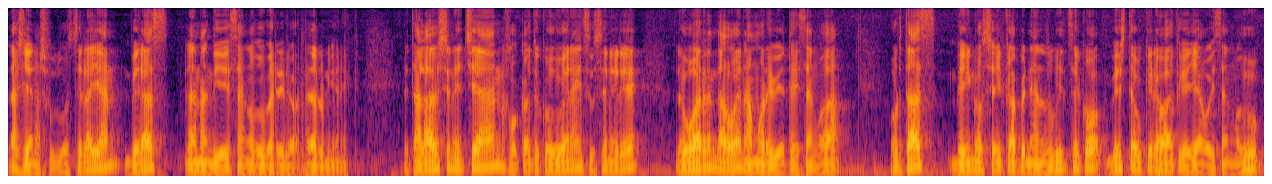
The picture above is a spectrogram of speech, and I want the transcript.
Las Llanas futbol zelaian, beraz lan handia izango du berriro Real Unionek. Eta alabezen etxean jokatuko duena zuzen ere, legugarren dagoen amore bieta izango da. Hortaz, behingo zeilkapenean urbiltzeko beste aukera bat gehiago izango du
